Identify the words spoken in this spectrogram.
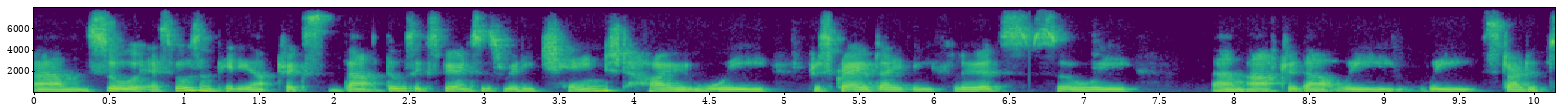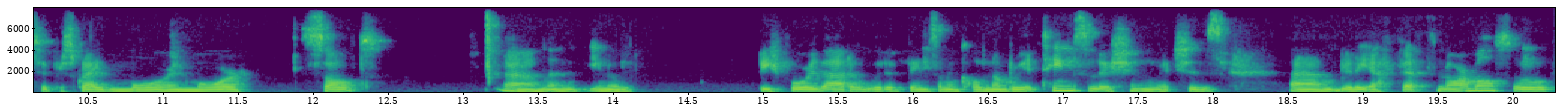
Um, so I suppose in pediatrics, that those experiences really changed how we prescribed IV fluids. So we, um, after that, we we started to prescribe more and more salt, um, and you know before that, it would have been something called number 18 solution, which is um, really a fifth normal. So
